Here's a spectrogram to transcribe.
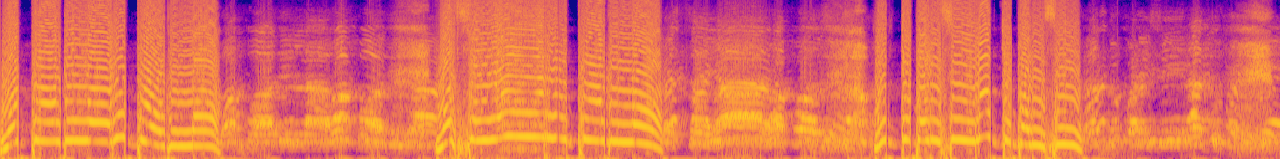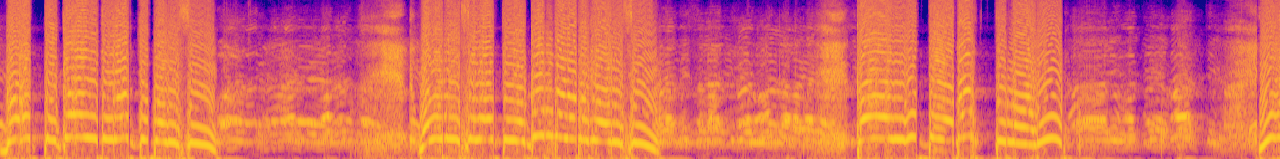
وفود الله وفود الله والسيار وفود الله رد برسي رد برسي بحط قائد رد برسي ولم يسلط يقوم بلا مجارسي ಖಾಲಿ ಹುದ್ದೆಯ ಭರ್ತಿ ಮಾಡಿ. ಯುವ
